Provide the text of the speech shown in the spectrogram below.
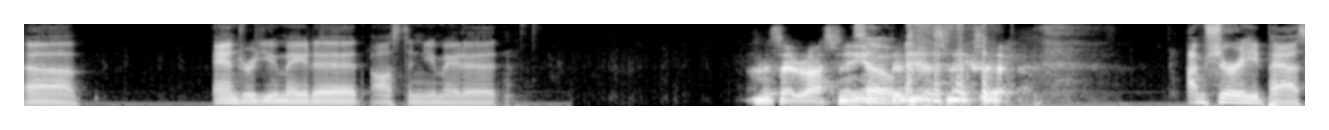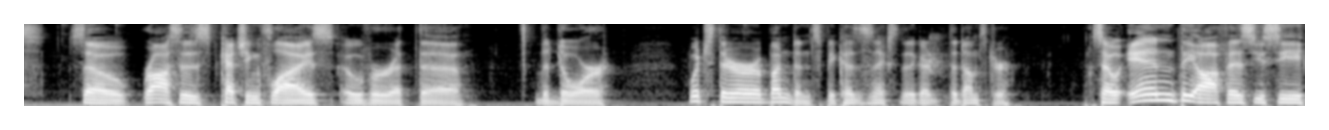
uh, Andrew, you made it. Austin, you made it. I'm gonna say Ross being So- amphibious makes it. I'm sure he'd pass. So Ross is catching flies over at the the door, which there are abundance because it's next to the, the dumpster. So in the office, you see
